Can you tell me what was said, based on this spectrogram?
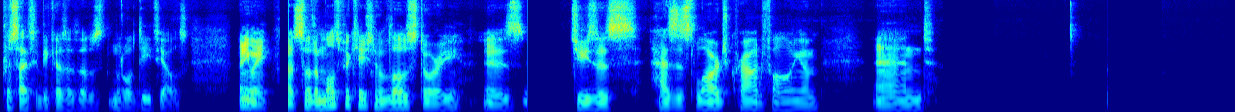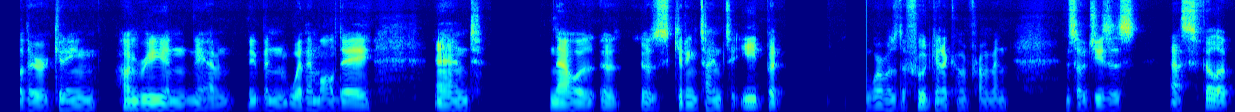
precisely because of those little details. Anyway, so the multiplication of loaves story is Jesus has this large crowd following him, and they're getting hungry, and they haven't they've been with him all day, and now it was getting time to eat, but where was the food going to come from? And and so Jesus asks Philip,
